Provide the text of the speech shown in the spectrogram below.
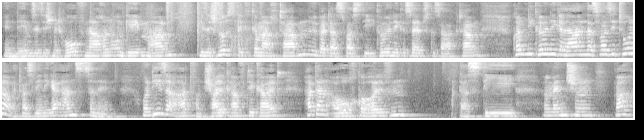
indem sie sich mit Hofnarren umgeben haben, die sich lustig gemacht haben über das, was die Könige selbst gesagt haben, konnten die Könige lernen, das, was sie tun, auch etwas weniger ernst zu nehmen. Und diese Art von Schalkhaftigkeit hat dann auch geholfen, dass die Menschen, ja,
